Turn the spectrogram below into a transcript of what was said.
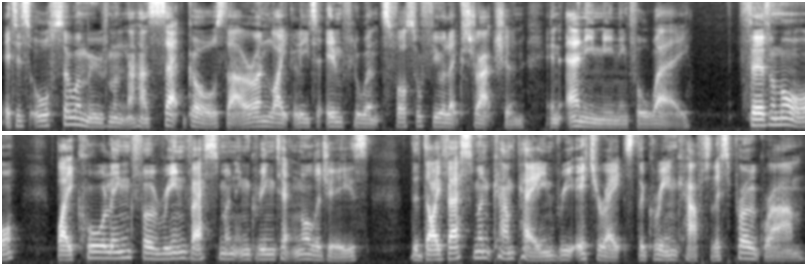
it is also a movement that has set goals that are unlikely to influence fossil fuel extraction in any meaningful way. Furthermore, by calling for reinvestment in green technologies, the divestment campaign reiterates the green capitalist program.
